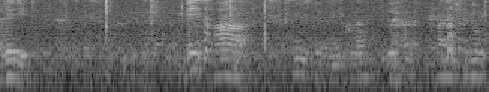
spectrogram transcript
A lady. Miss, ah, see Mr. Nicola, managed to do it.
